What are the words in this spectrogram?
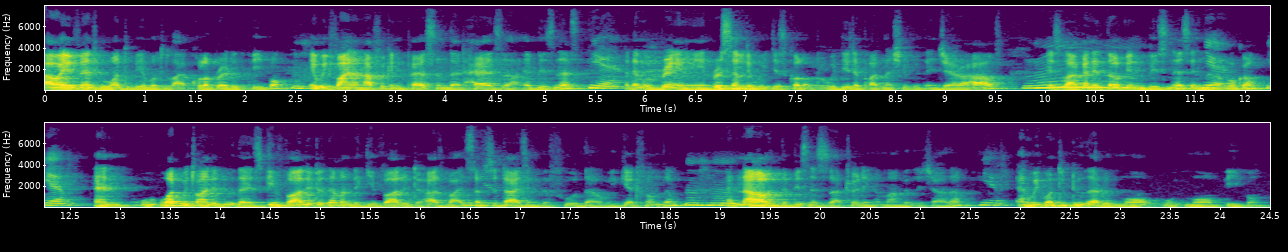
our event, we want to be able to like collaborate with people mm-hmm. if we find an african person that has uh, a business yeah and then we're bringing in recently we just collaborated we did a partnership with injera house mm-hmm. it's like an ethiopian business in yeah. Buka. yeah and what we're trying to do there is give value to them and they give value to us by mm-hmm. subsidizing the food that we get from them mm-hmm. and now the businesses are trading among each other yeah. and we want to do that with more with more people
